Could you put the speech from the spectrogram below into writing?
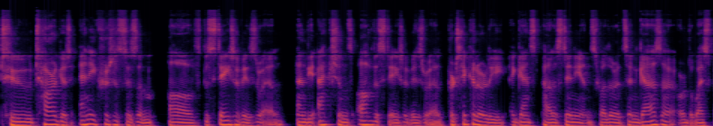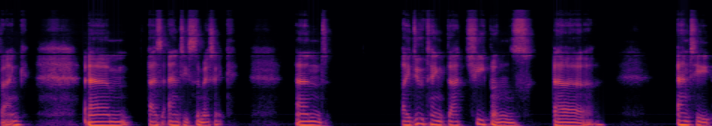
to target any criticism of the state of Israel and the actions of the state of Israel, particularly against Palestinians, whether it's in Gaza or the West Bank, um, as anti Semitic. And I do think that cheapens uh, anti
